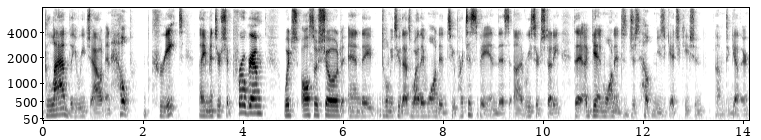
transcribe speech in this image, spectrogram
gladly reach out and help create a mentorship program which also showed, and they told me too, that's why they wanted to participate in this uh, research study that again wanted to just help music education um, together.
